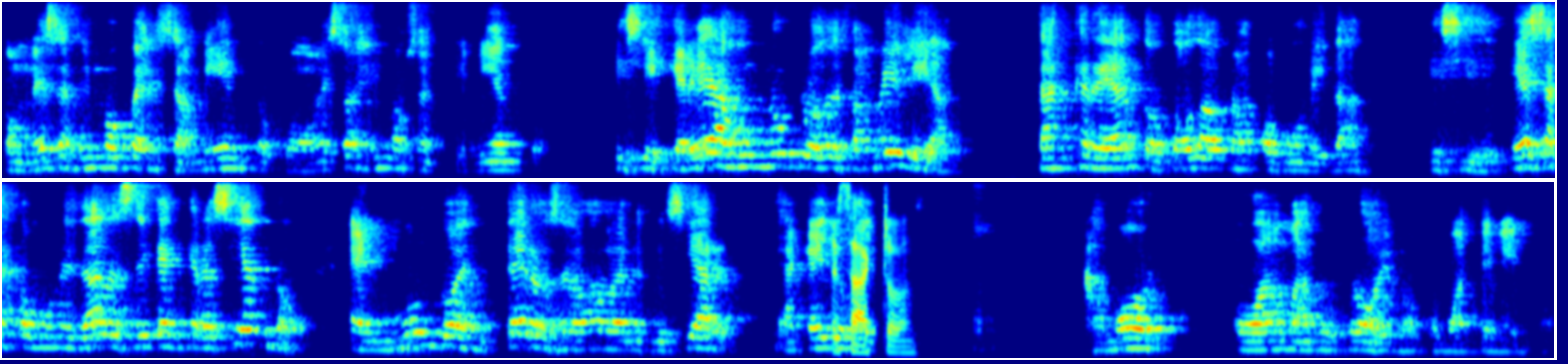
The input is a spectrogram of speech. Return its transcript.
con ese mismo pensamiento, con esos mismos sentimientos. Y si creas un núcleo de familia, estás creando toda una comunidad. Y si esas comunidades siguen creciendo, el mundo entero se va a beneficiar de aquello que Exacto. amor o ama a tu prójimo como a ti mismo.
